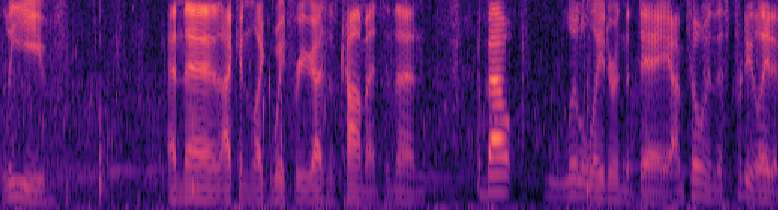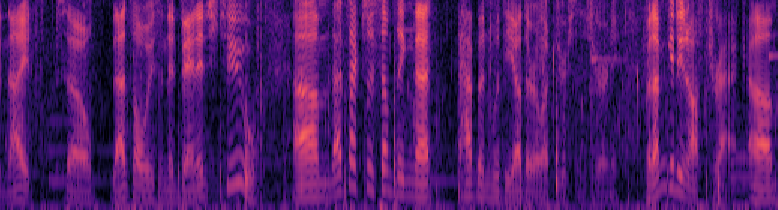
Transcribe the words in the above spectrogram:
leave, and then I can like wait for you guys' comments, and then about little later in the day. I'm filming this pretty late at night, so that's always an advantage too. Um, that's actually something that happened with the other electrician's journey, but I'm getting off track. Um,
